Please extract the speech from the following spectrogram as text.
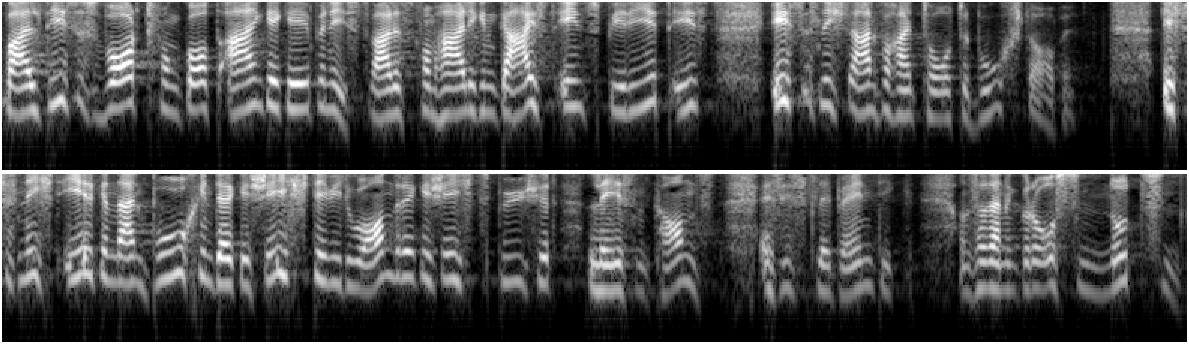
Weil dieses Wort von Gott eingegeben ist, weil es vom Heiligen Geist inspiriert ist, ist es nicht einfach ein toter Buchstabe. Ist es nicht irgendein Buch in der Geschichte, wie du andere Geschichtsbücher lesen kannst. Es ist lebendig. Und es hat einen großen Nutzen,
